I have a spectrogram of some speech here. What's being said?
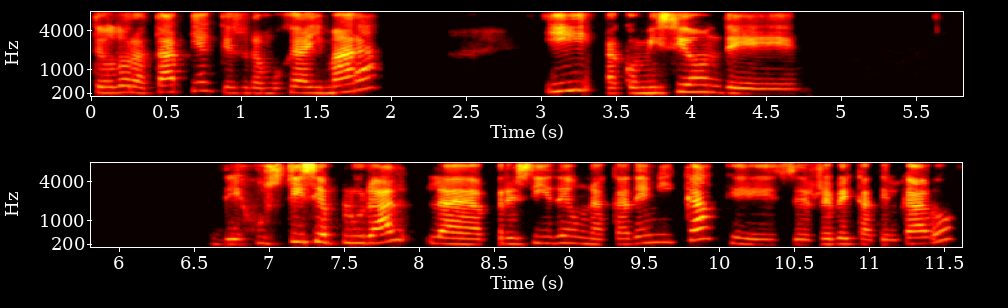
Teodora Tapia, que es una mujer aymara, y la Comisión de, de Justicia Plural la preside una académica, que es Rebeca Delgado,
